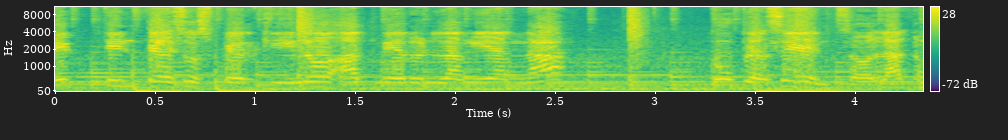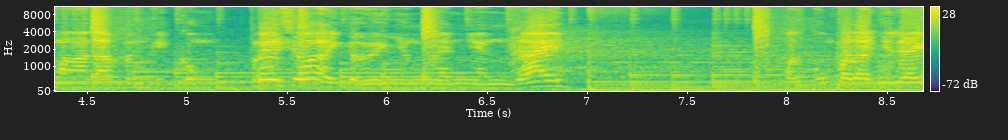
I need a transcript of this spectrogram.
15 pesos per kilo at meron lang yan na 2%. So lahat ng mga nabanggit kong presyo ay gawin yung ganyang guide. Magkumpara nyo lang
